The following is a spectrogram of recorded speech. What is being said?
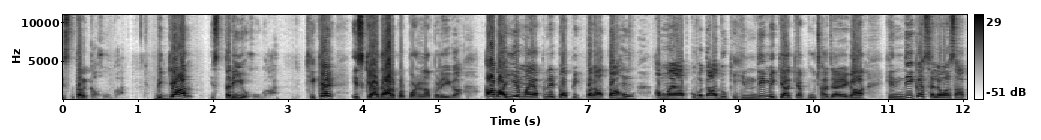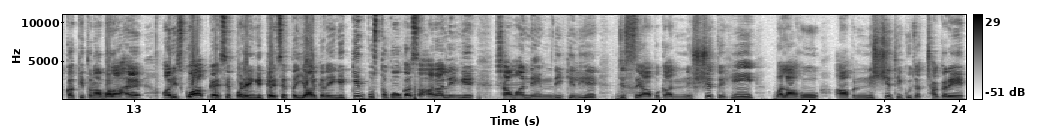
स्तर का होगा। विज्ञान स्तरीय होगा। ठीक है? इसके आधार पर पढ़ना पड़ेगा। अब आइए मैं अपने टॉपिक पर आता हूँ। अब मैं आपको बता दूँ कि हिंदी में क्या क्या पूछा जाएगा। हिंदी का सिलेबस आपका कितना बड़ा है और इसको आप कैसे पढ़ेंगे, कैसे तैयार करेंगे, किन पुस्तकों का सहारा लेंगे सामान्य हिंदी के लिए, जिससे आपका निश्चित ही भला हो, आप निश्चित ही कुछ अच्छा करें।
